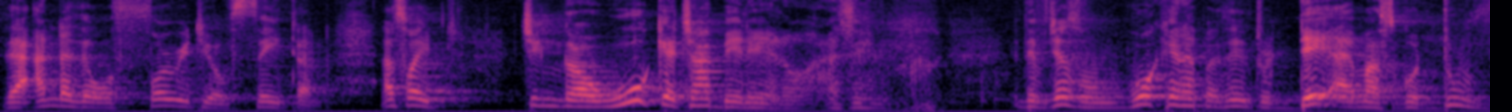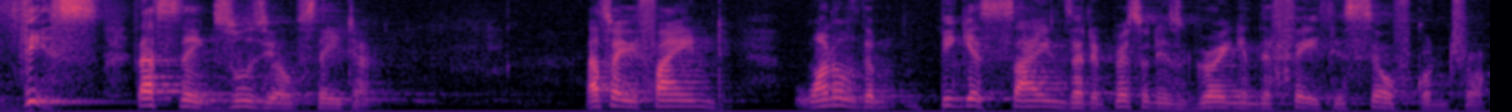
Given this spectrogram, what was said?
They're under the authority of Satan. That's why as in they've just woken up and said, Today I must go do this. That's the exousia of Satan. That's why you find one of the biggest signs that a person is growing in the faith is self control.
